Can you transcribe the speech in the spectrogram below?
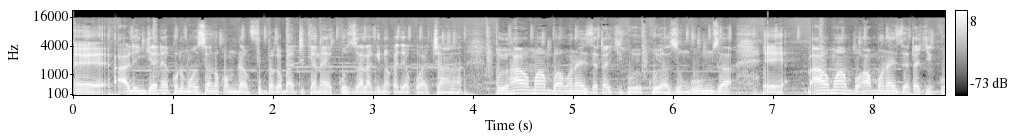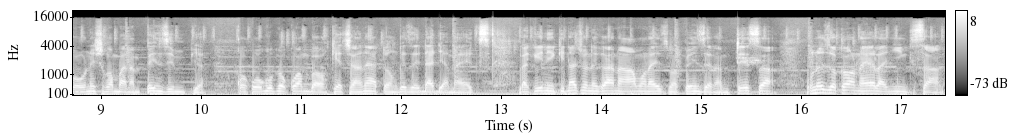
eh, aliingia naye kuna mahusiano kwa muda mfupi akabahatika naye kuzaa lakini wakaja kuachana. Kwa hiyo hayo mambo Harmonize hataki kuyazungumza. Eh, hayo mambo Harmonize hataki kuwaonyesha kwamba ana mpenzi mpya kwa kuogopa kwamba wakiachana naye ataongeza idadi ya maex. Lakini kinachoonekana Harmonize mapenzi anamtesa Unaweza ukawa na hela nyingi sana.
